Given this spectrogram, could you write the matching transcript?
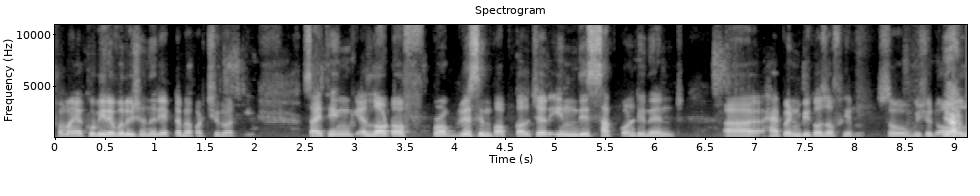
সময়ে খুবই রেভলিউশনারি একটা ব্যাপার ছিল আর কি। I think a lot of progress in pop culture in this subcontinent happen because of him so we should all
